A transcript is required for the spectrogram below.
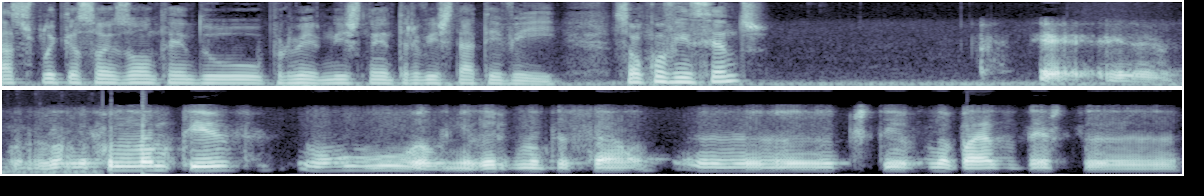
às explicações ontem do Primeiro-Ministro na entrevista à TVI. São convincentes? É, é, no fundo, não teve a linha de argumentação uh, que esteve na base desta,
